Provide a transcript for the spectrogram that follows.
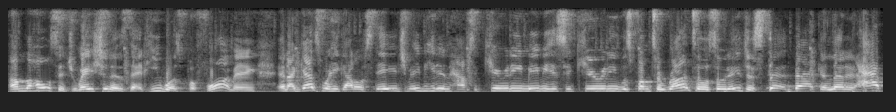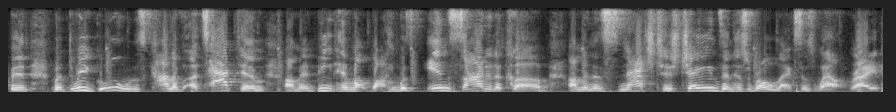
Um, the whole situation is that he was performing, and I guess when he got off stage, maybe he didn't have security, maybe his security was from Toronto, so they just stepped back and let it happen. But three goons kind of attacked him um, and beat him up while he was inside of the club, um, and then snatched his chains and his Rolex as well, right?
